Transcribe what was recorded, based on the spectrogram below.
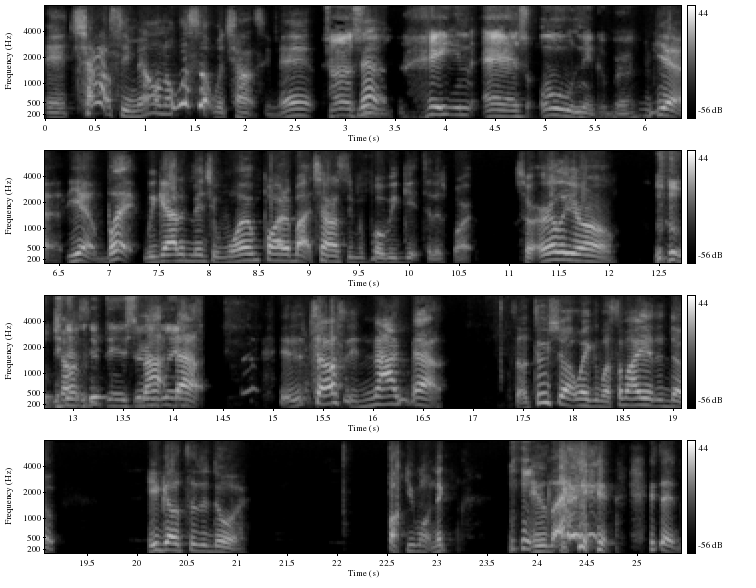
and Chauncey, man, I don't know what's up with Chauncey, man. Chauncey, Now- hating ass old nigga, bro. Yeah, yeah, but we got to mention one part about Chauncey before we get to this part. So earlier on, Chauncey With the insurance knocked out. Chauncey knocked out. So too short waking up. Somebody at the door. He go to the door. Fuck you want, Nick? He was like, he said,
